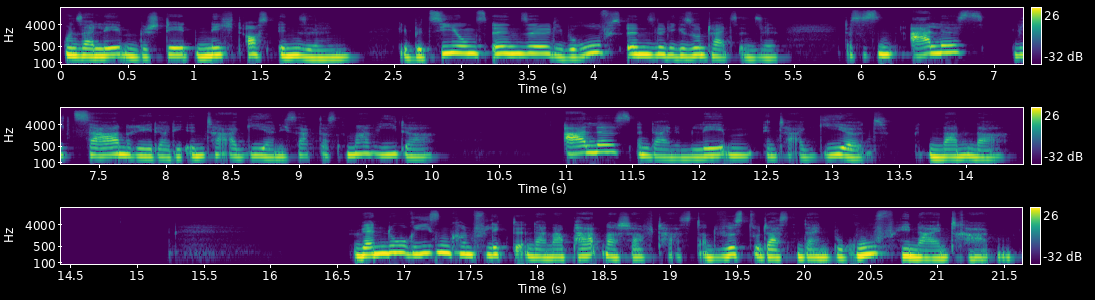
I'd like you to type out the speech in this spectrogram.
Unser Leben besteht nicht aus Inseln. Die Beziehungsinsel, die Berufsinsel, die Gesundheitsinsel. Das sind alles wie Zahnräder, die interagieren. Ich sage das immer wieder. Alles in deinem Leben interagiert miteinander. Wenn du Riesenkonflikte in deiner Partnerschaft hast, dann wirst du das in deinen Beruf hineintragen.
